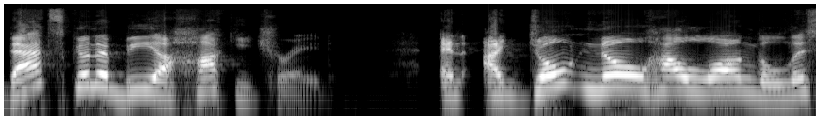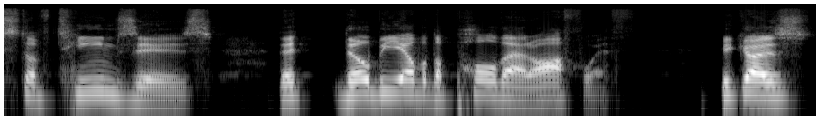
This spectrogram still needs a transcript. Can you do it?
That's going to be a hockey trade. And I don't know how long the list of teams is that they'll be able to pull that off with. Because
